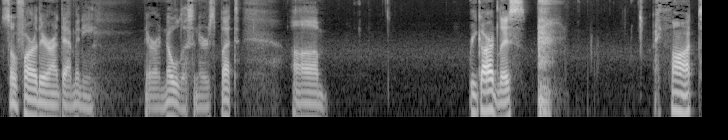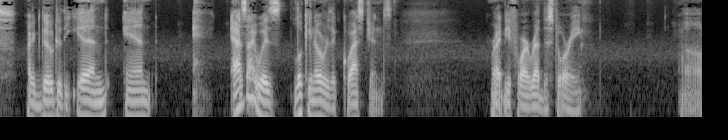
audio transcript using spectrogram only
so far, there aren't that many, there are no listeners, but um, regardless, I thought I'd go to the end and as I was looking over the questions right before I read the story, uh,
